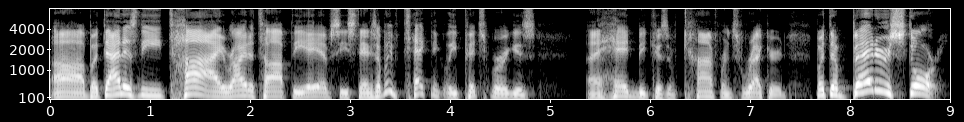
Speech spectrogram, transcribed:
Uh, but that is the tie right atop the AFC standings. I believe technically Pittsburgh is ahead because of conference record. But the better story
